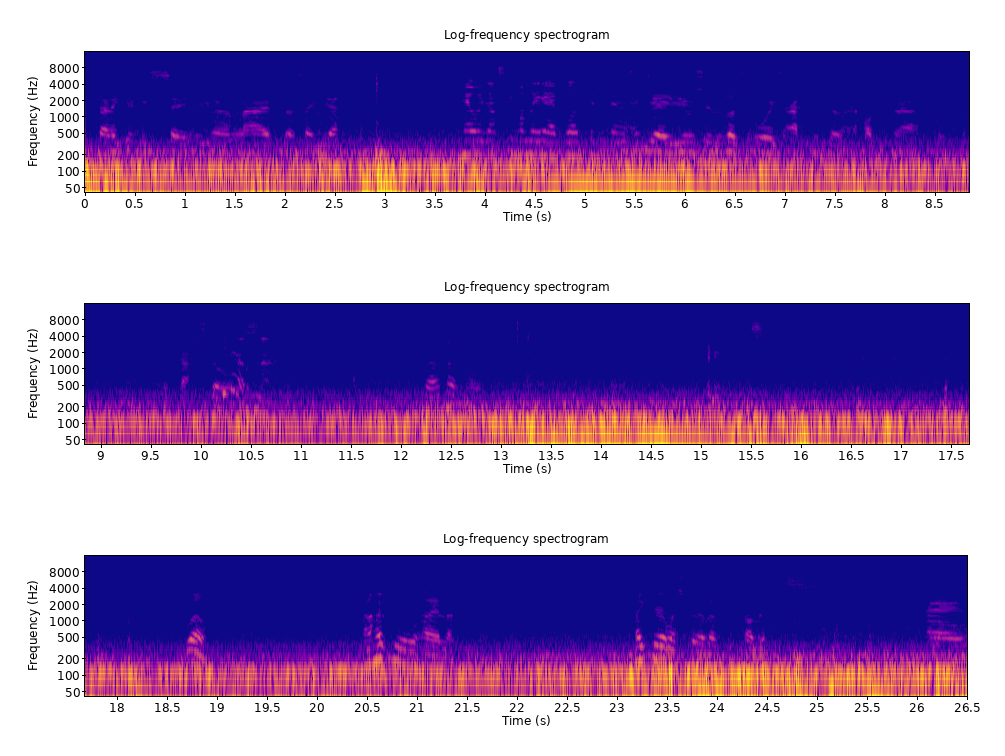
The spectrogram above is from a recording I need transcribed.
he's trying to get me to say you know on live, so I say yeah. I always ask him on the uh, vlogs if you notice. Yeah, you also the lots always ask me to go like hobbycraft or the craft stores. You don't mind. No, I don't mind. Well, I hope you all had a lovely day. Thank you very much for the lovely comments. And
